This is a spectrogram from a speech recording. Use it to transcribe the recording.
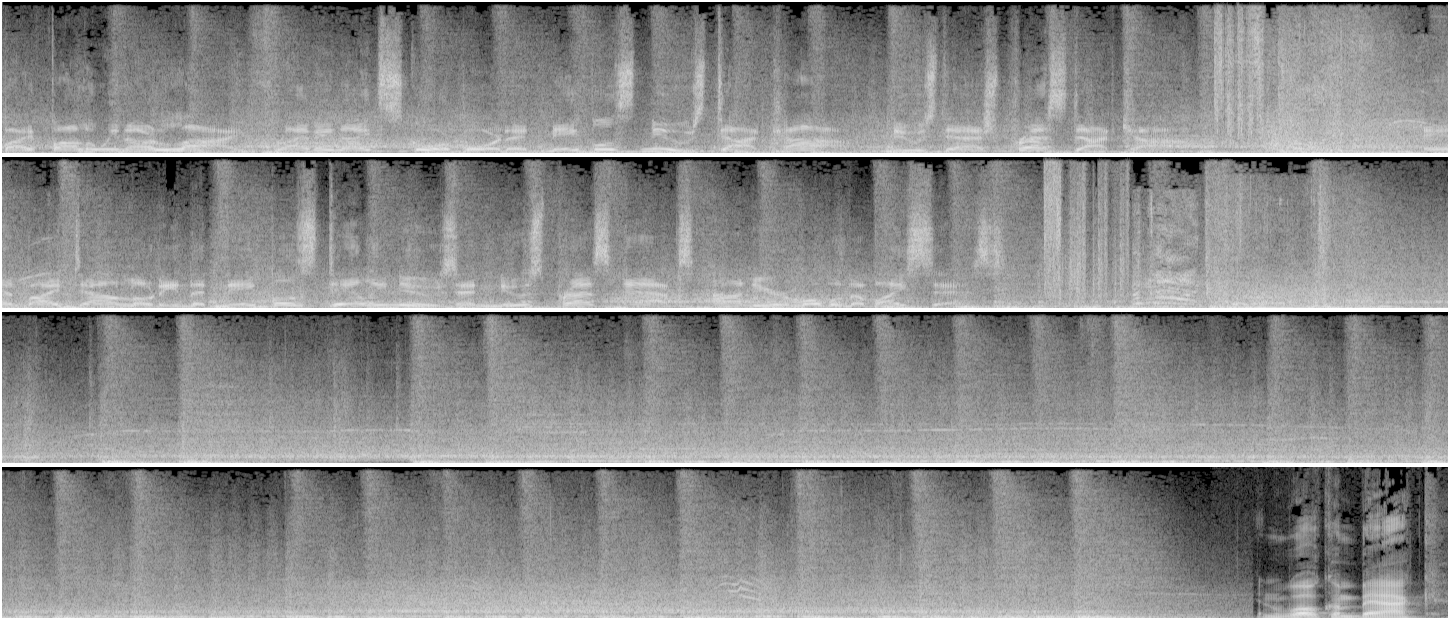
by following our live Friday night scoreboard at naplesnews.com, news-press.com and by downloading the Naples Daily News and News Press apps onto your mobile devices. On! welcome back.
